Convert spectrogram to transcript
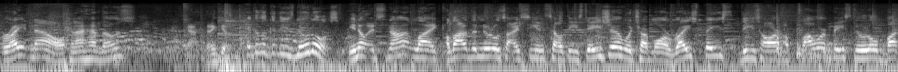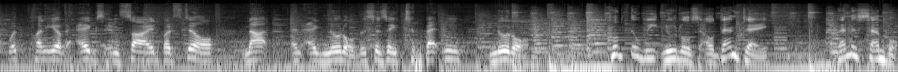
right now. Can I have those? Yeah, thank you. Take a look at these noodles. You know, it's not like a lot of the noodles I see in Southeast Asia, which are more rice-based. These are a flour-based noodle, but with plenty of eggs inside, but still not an egg noodle. This is a Tibetan noodle. Cook the wheat noodles al dente, then assemble.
